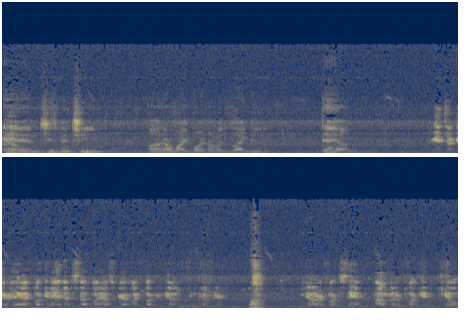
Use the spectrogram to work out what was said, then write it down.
to hell. and she's been cheating on her white boyfriend with a black dude. Damn. You took everything I fucking had, and I stopped my house, grabbed my fucking gun, and come here. Oh. You know don't understand. stand. I'm gonna fucking kill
